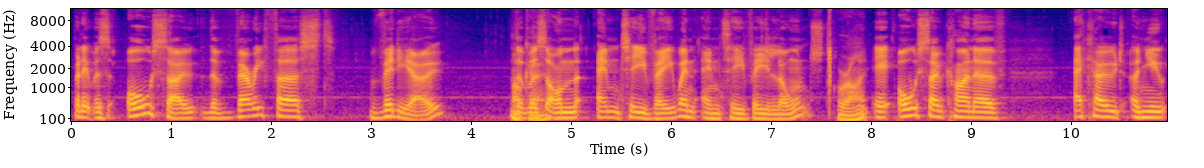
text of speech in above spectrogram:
but it was also the very first video that was on MTV when MTV launched. Right. It also kind of echoed a new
